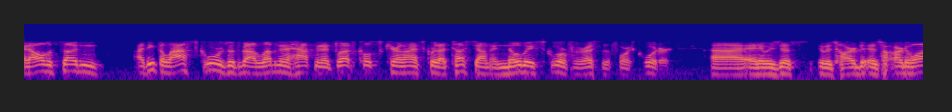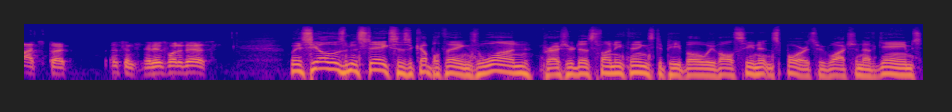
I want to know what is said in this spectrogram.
And all of a sudden, I think the last score was with about 11 and a half minutes left. Coastal Carolina scored that touchdown, and nobody scored for the rest of the fourth quarter. Uh, and it was just it was hard it was hard to watch. But listen, it is what it is. When you see all those mistakes, there's a couple things. One, pressure does funny things to people. We've all seen it in sports. We've watched enough games.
